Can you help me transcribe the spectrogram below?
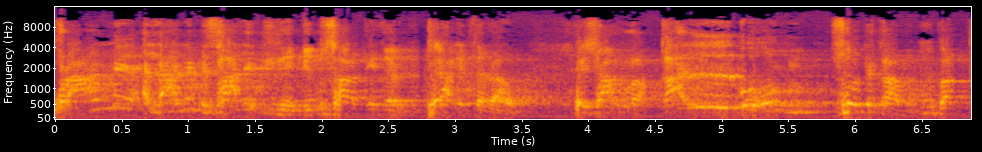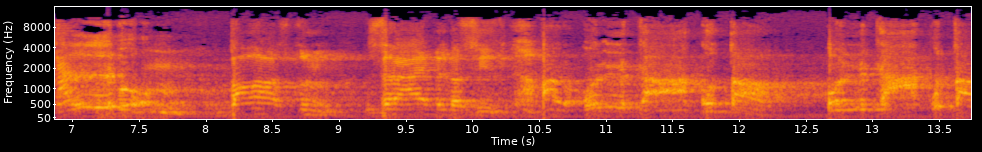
कुरान में अल्लाह ने मिसालें दी हैं, मिसाल देकर फिर आगे चल रहा हूँ। हुआ कल्बुहुम सोते काम, कल्बुहुम बासुन जराइबिल और उनका कुत्ता उनका कुत्ता,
